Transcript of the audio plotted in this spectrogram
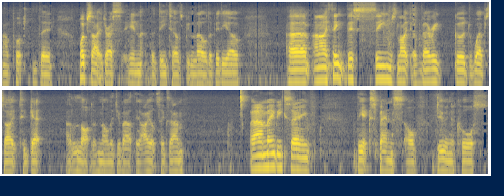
I'll put the website address in the details below the video. Um, and I think this seems like a very good website to get a lot of knowledge about the IELTS exam. Uh, maybe save the expense of doing a course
